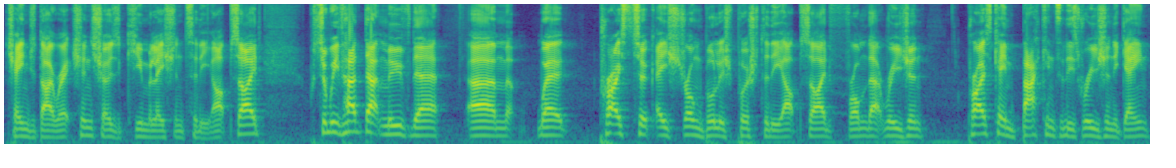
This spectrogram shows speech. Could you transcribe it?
change of direction, shows accumulation to the upside. So we've had that move there um, where price took a strong bullish push to the upside from that region. Price came back into this region again,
